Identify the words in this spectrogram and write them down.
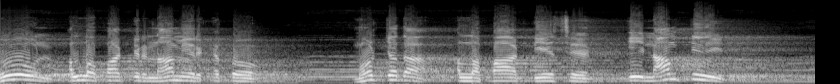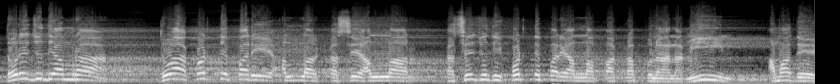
গুণ, আল্লাহ পাকের নামের এত মর্যাদা আল্লাহ পাক দিয়েছেন। এই নামটি ধরে যদি আমরা দোয়া করতে পারি আল্লাহর কাছে আল্লাহর কাছে যদি করতে পারে আল্লাহ পাক রাব্বুল আলামিন আমাদের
